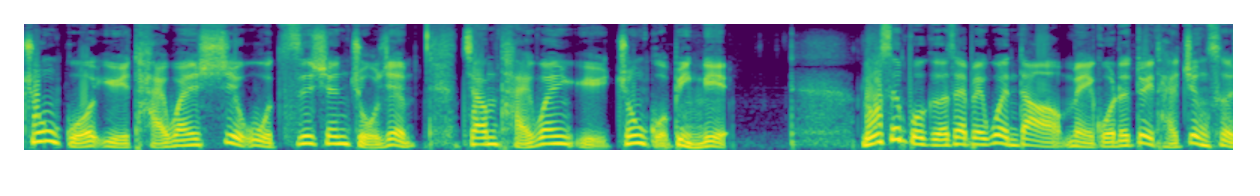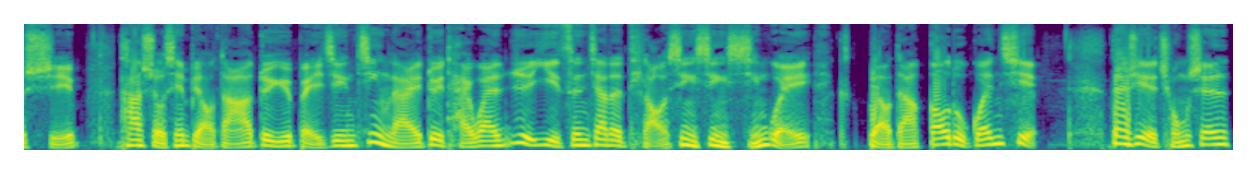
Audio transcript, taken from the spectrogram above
中国与台湾事务资深主任，将台湾与中国并列。罗森伯格在被问到美国的对台政策时，他首先表达对于北京近来对台湾日益增加的挑衅性行为表达高度关切，但是也重申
